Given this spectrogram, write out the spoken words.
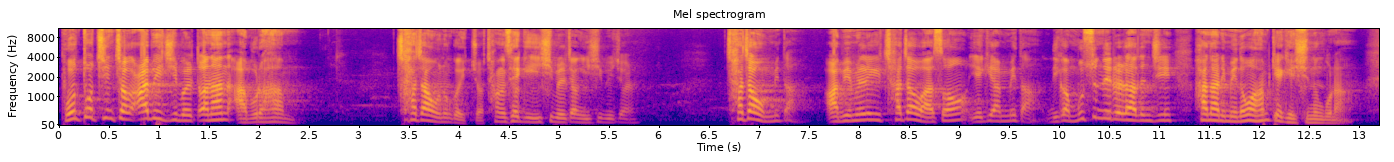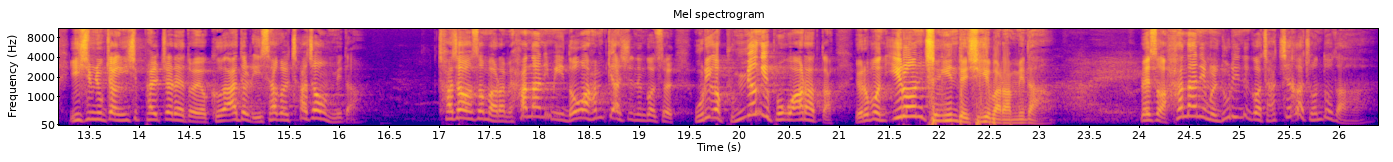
본토 친척 아비 집을 떠난 아브라함 찾아오는 거 있죠. 창세기 21장 22절. 찾아옵니다. 아비멜렉이 찾아와서 얘기합니다. 네가 무슨 일을 하든지 하나님이 너와 함께 계시는구나. 26장 28절에도요. 그 아들 이삭을 찾아옵니다. 찾아와서 말하면 하나님이 너와 함께 하시는 것을 우리가 분명히 보고 알았다. 여러분 이런 증인 되시기 바랍니다. 그래서 하나님을 누리는 것 자체가 전도다.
